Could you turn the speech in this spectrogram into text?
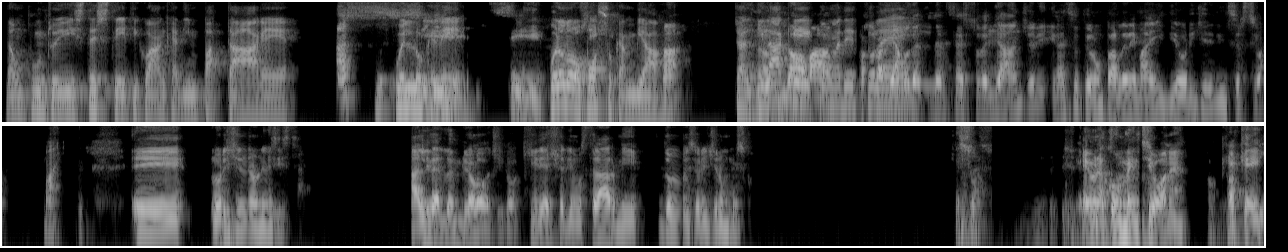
da un punto di vista estetico anche ad impattare ah, quello sì, che vedo. Sì, quello non lo sì, posso cambiare. Ma cioè, al di là no, che, no, come ha detto parliamo lei... del, del, sesso degli angeli. Innanzitutto io non parlerei mai di origine di inserzione, mai. E l'origine non esiste. A livello embriologico, chi riesce a dimostrarmi dove si origina un muscolo? Nessuno. È una convenzione, Ok? okay?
